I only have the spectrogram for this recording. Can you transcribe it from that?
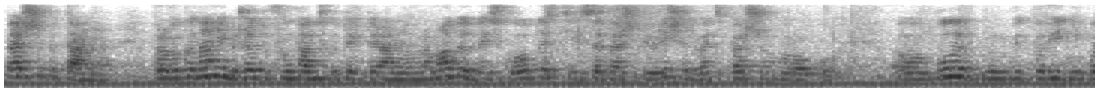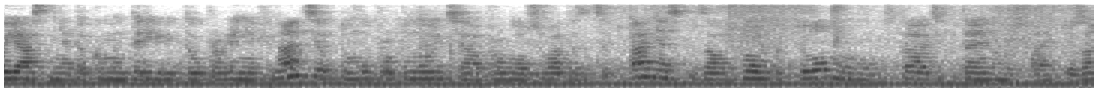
Перше питання про виконання бюджету Фонтанської територіальної громади Одеської області за перше півріччя 2021 року. Е, Були відповідні пояснення та коментарі від управління фінансів, тому пропонується проголосувати за це питання за основу та в цілому. Ставиться питання на голосування. За?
